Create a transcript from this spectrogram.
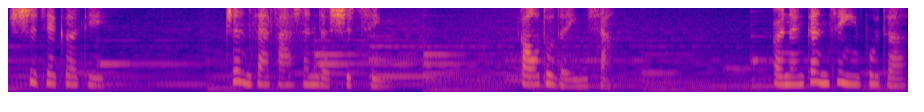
世界各地正在发生的事情高度的影响，而能更进一步的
